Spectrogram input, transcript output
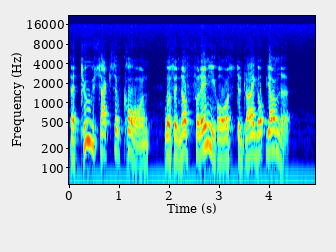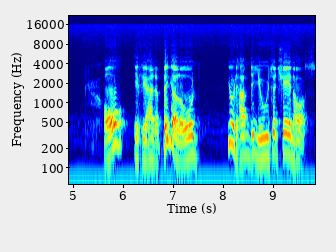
that two sacks of corn was enough for any horse to drag up yonder. Or, if you had a bigger load, you'd have to use a chain horse.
